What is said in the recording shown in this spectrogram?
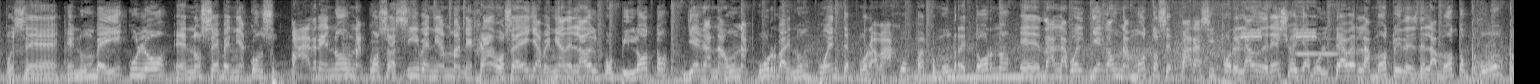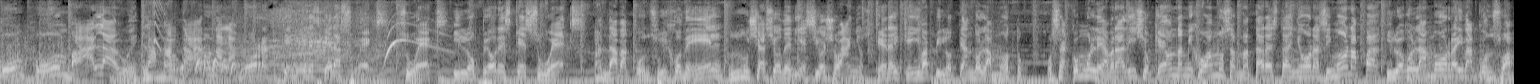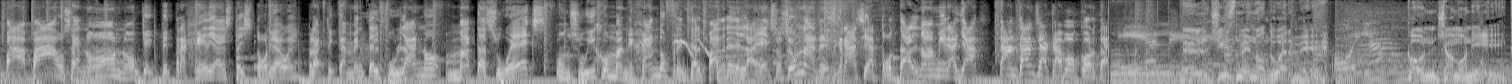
pues eh, en un vehículo, eh, no sé, venía con su padre, ¿no? Una cosa así, venían manejando, o sea, ella venía del lado del copiloto, llegan a una curva en un puente por abajo, pa- como un retorno, eh, da la vuelta, llega una moto, se para así por el lado derecho, ella voltea a ver la moto y desde la moto, pum, pum, pum, bala, güey. La mataron a la morra. ¿Quién crees que era su ex? Su ex. Y lo peor es que su ex andaba con su hijo de él, un muchacho de 18 años, que era el que iba piloteando la moto. O sea, ¿cómo le habrá dicho? ¿Qué onda, mijo? Vamos a matar a esta señora. Simona, pa. Y luego la morra iba con su papá, pa. O sea, no, no, qué, qué tragedia esta historia, güey. Prácticamente el fulano mata a su ex con su hijo manejando frente al padre de la ex. O sea, una desgracia total. No, mira, ya. Tan, tan se acabó corta. El chisme no duerme con Chamonix.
